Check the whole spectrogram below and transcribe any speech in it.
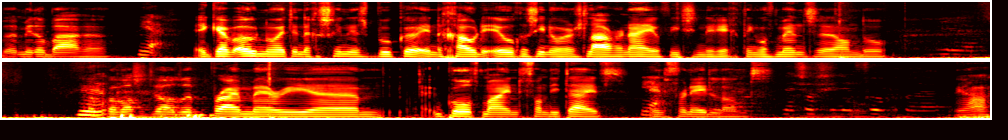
de middelbare. Ja. Ik heb ook nooit in de geschiedenisboeken in de Gouden Eeuw gezien over slavernij of iets in de richting. Of mensenhandel. Ja. Ook al was het wel de primary ehm, goldmine van die tijd. Ja. In, voor Nederland. Net zoals, in de vorige, Ja.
